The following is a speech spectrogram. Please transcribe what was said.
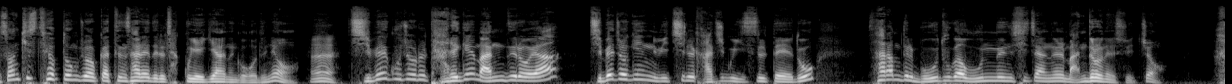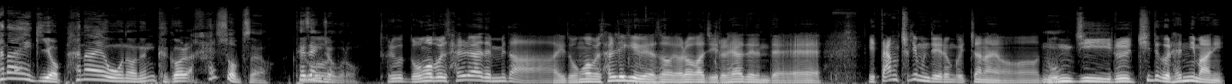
선키스트 협동조합 같은 사례들을 자꾸 얘기하는 거거든요. 예. 지배 구조를 다르게 만들어야 지배적인 위치를 가지고 있을 때에도 사람들 모두가 웃는 시장을 만들어낼 수 있죠. 하나의 기업, 하나의 오너는 그걸 할 수 없어요. 태생적으로. 그리고 농업을 살려야 됩니다. 이 농업을 살리기 위해서 여러 가지 일을 해야 되는데 이 땅 투기 문제 이런 거 있잖아요. 음. 농지를 취득을 했니 많이.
